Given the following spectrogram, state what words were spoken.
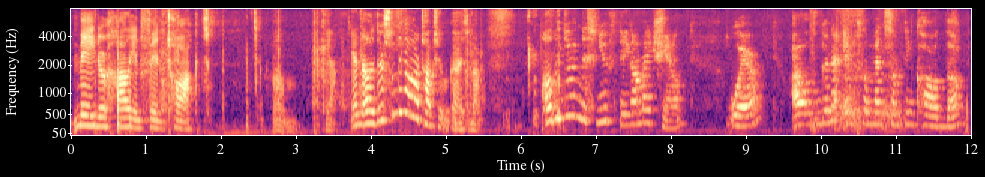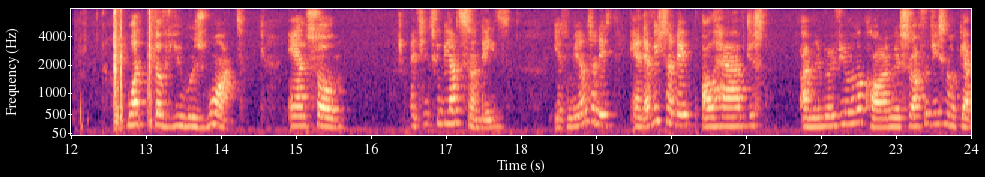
Mater, Holly, and Finn talked. Um, yeah, and uh, there's something I want to talk to you guys about. I'll be doing this new thing on my channel where I'm gonna implement something called the what the viewers want, and so I think it's gonna be on Sundays. It's gonna be on Sundays and every Sunday, I'll have just, I'm going to be reviewing a car. I'm going to start off with Jason Hubkap.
